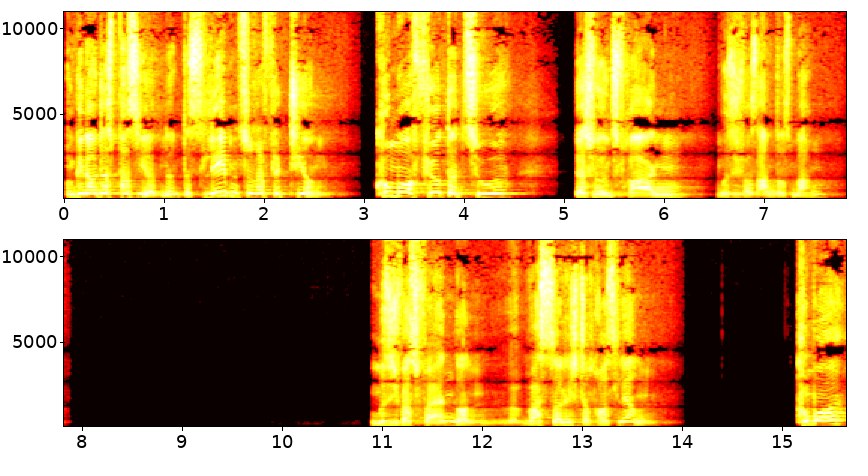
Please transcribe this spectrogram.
Und genau das passiert, ne? das Leben zu reflektieren. Kummer führt dazu, dass wir uns fragen, muss ich was anderes machen? Muss ich was verändern? Was soll ich daraus lernen? Kummer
